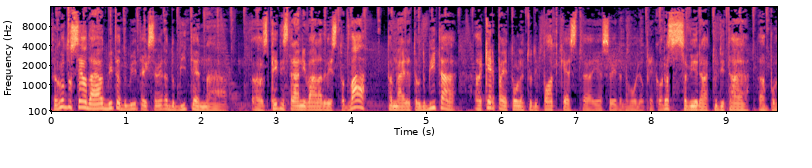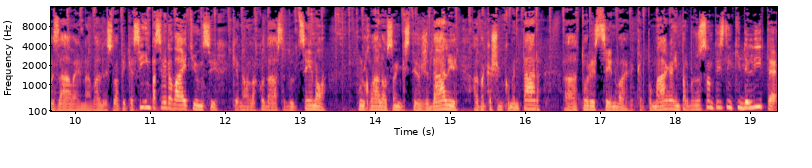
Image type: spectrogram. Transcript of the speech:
Tako da vse oddaje odbite, dobite jih seveda dobite na uh, spletni strani Vala 202, tam najdete odbita, uh, ker pa je tole tudi podcast, uh, je seveda na voljo preko RSVira, tudi ta uh, povezava je na val202.si in pa seveda v iTunesih, kjer nam lahko daste tudi ceno. Ful hvala vsem, ki ste jo že dali, ali pa kakšen komentar, uh, to res cenva, ker pomaga in pa predvsem tistim, ki delite.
